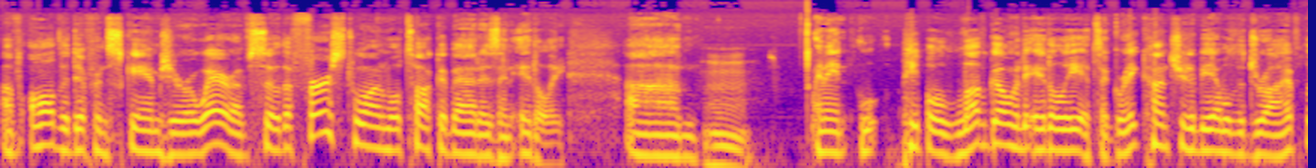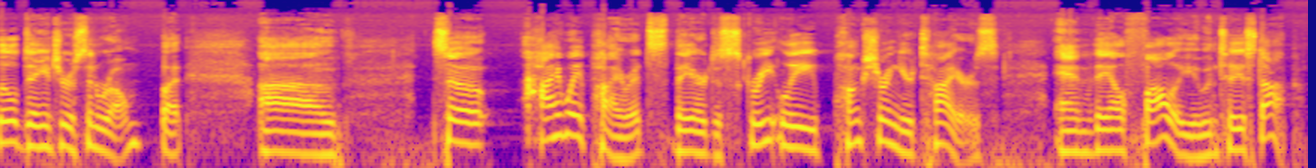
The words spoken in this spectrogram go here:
of all the different scams you're aware of. So, the first one we'll talk about is in Italy. Um, I mean, people love going to Italy. It's a great country to be able to drive. A little dangerous in Rome, but uh, so highway pirates they are discreetly puncturing your tires, and they'll follow you until you stop.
